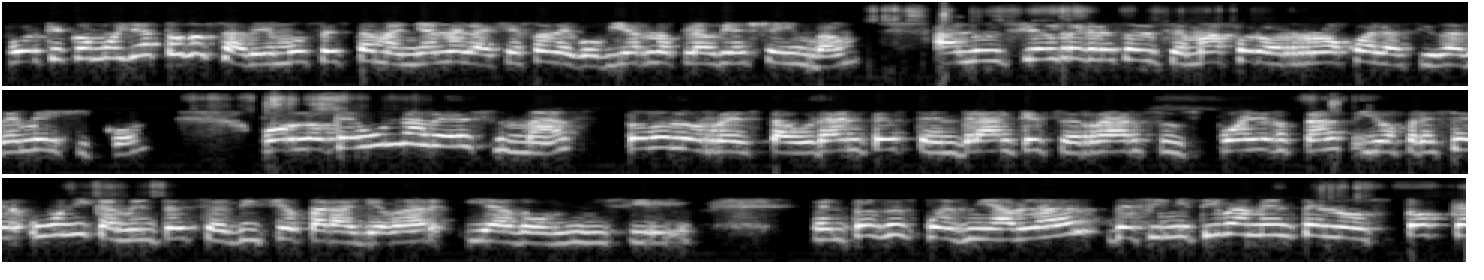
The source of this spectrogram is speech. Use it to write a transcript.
porque como ya todos sabemos, esta mañana la jefa de gobierno, Claudia Sheinbaum, anunció el regreso del semáforo rojo a la Ciudad de México, por lo que una vez más todos los restaurantes tendrán que cerrar sus puertas y ofrecer únicamente el servicio para llevar y a domicilio. Entonces, pues ni hablar, definitivamente nos toca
